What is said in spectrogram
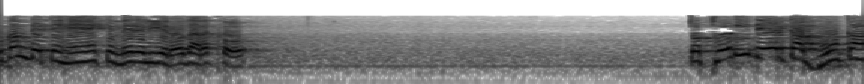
حکم دیتے ہیں کہ میرے لیے روزہ رکھو تو تھوڑی دیر کا بھوکا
